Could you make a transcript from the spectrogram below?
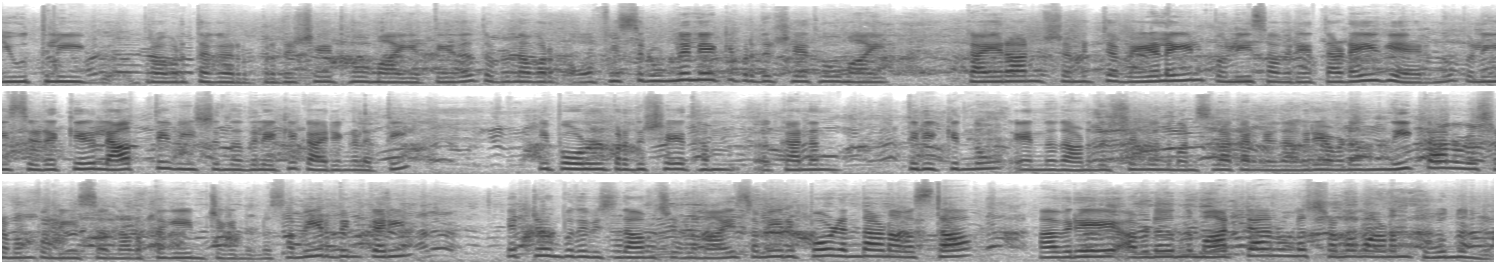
യൂത്ത് ലീഗ് പ്രവർത്തകർ പ്രതിഷേധവുമായി എത്തിയത്. തുടർന്ന് അവർ ഓഫീസിനുള്ളിലേക്ക് പ്രതിഷേധവുമായി കയറാൻ ശ്രമിച്ച വേളയിൽ പോലീസ് അവരെ തടയുകയായിരുന്നു. പോലീസ് ഇടയ്ക്ക് ലാത്തി വീശുന്നതിലേക്ക് കാര്യങ്ങളെത്തി. ഇപ്പോൾ പ്രതിഷേധം കനത്തിരിക്കുന്നു എന്നതാണ് ദൃശ്യങ്ങളിൽ നിന്ന് മനസ്സിലാക്കാൻ കഴിയുന്നത്. അവരെ അവിടെ നീക്കാനുള്ള ശ്രമം പോലീസ് നടത്തുകയും ചെയ്യുന്നുണ്ട്. സമീർ ബിൻ കരീം ഏറ്റവും പുതിയ വിശദാംശങ്ങളുമായി. സമീർ ഇപ്പോൾ എന്താണ് അവസ്ഥ? അവരെ അവിടെ നിന്ന് മാറ്റാനുള്ള ശ്രമമാണെന്ന് തോന്നുന്നു.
